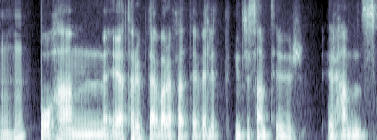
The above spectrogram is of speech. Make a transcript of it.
mhm, Och han, jag tar upp det här bara för att det är väldigt intressant hur, hur hans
